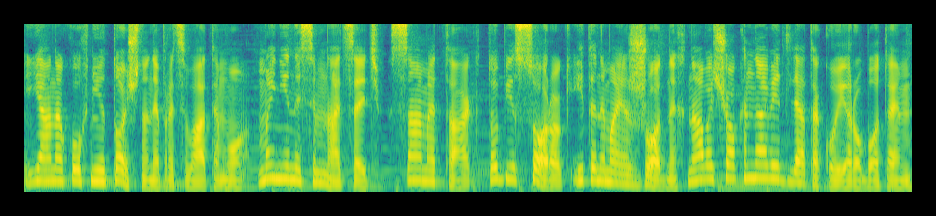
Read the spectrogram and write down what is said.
Я на кухні точно не працюватиму. Мені не 17. Саме так, тобі 40, і ти не маєш жодних навичок навіть для такої роботи.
